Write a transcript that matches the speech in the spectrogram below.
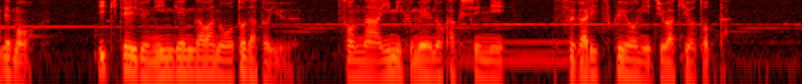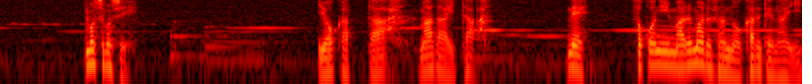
でも生きている人間側の音だというそんな意味不明の確信にすがりつくように受話器を取った。もしもし。よかった。まだいた。ねえそこに〇〇さんのカルテない？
